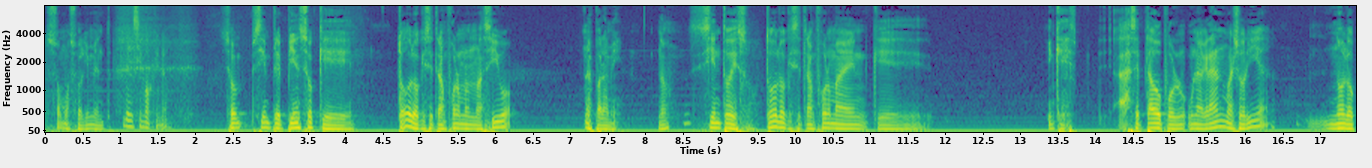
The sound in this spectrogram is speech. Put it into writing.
no. Somos su alimento. Le decimos que no. Yo siempre pienso que todo lo que se transforma en masivo no es para mí, ¿no? Siento eso. Todo lo que se transforma en que en que es aceptado por una gran mayoría no lo,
